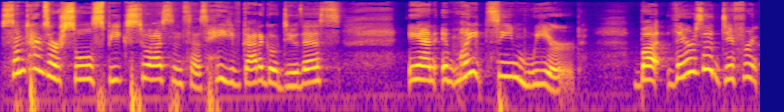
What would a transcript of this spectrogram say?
sometimes our soul speaks to us and says, Hey, you've got to go do this. And it might seem weird, but there's a different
